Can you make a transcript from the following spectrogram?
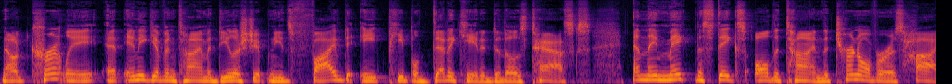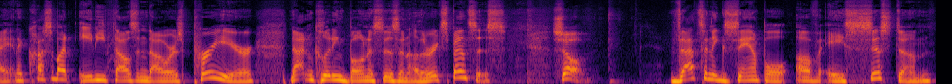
Now, currently, at any given time, a dealership needs five to eight people dedicated to those tasks, and they make mistakes all the time. The turnover is high, and it costs about $80,000 per year, not including bonuses and other expenses. So, that's an example of a system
